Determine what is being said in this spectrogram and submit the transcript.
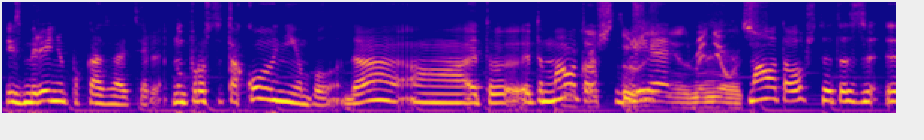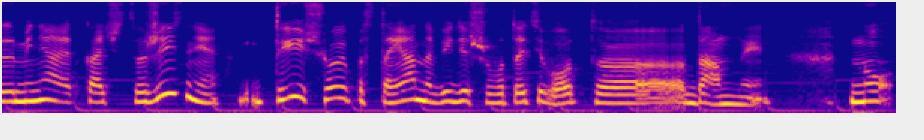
измерению показателей. Ну, просто такого не было, да. А, это, это мало, ну, того, что влияет, мало того, что это э, меняет качество жизни, ты еще и постоянно видишь вот эти вот э, данные. Но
